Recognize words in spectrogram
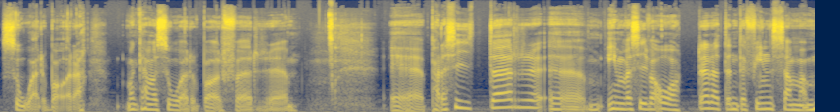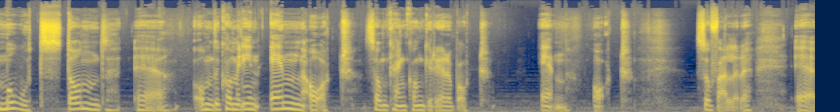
sårbara. Man kan vara sårbar för eh, eh, parasiter, eh, invasiva arter, att det inte finns samma motstånd eh, om det kommer in en art som kan konkurrera bort en art. Så faller det. Eh,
